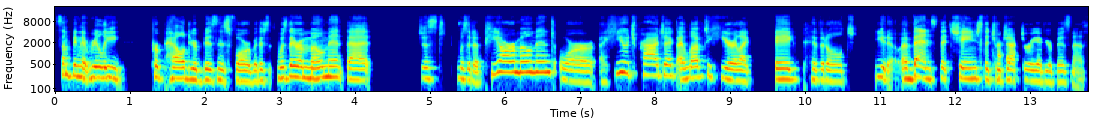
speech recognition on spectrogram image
something that really propelled your business forward. Was, was there a moment that just was it a PR moment or a huge project? I love to hear like big pivotal, you know, events that changed the trajectory of your business?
